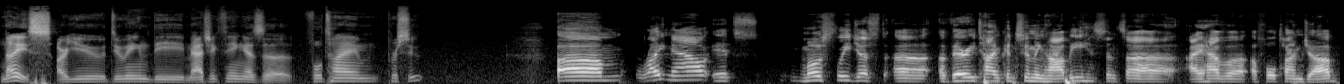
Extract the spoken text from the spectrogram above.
Nice. Are you doing the magic thing as a full time pursuit? Um, right now it's mostly just uh, a very time consuming hobby since uh, I have a, a full time job.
